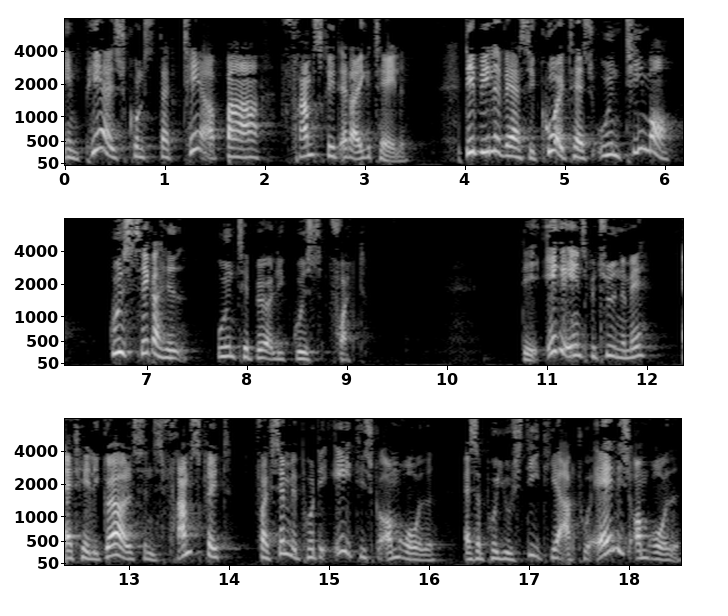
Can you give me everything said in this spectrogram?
empirisk konstaterbare fremskridt er der ikke tale. Det ville være Securitas uden timer, Guds sikkerhed uden tilbørlig Guds frygt. Det er ikke ens betydende med, at helliggørelsens fremskridt, for eksempel på det etiske område, altså på justitia actualis område,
